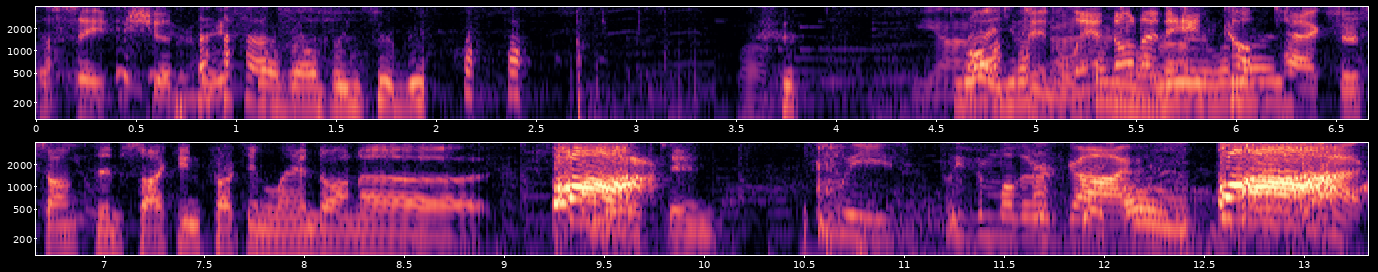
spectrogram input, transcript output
The Satan should be. That's all things should be. Let's be honest. No, Austin, land on an Why- why- income why- tax or something so I can fucking land on a Fuck! 10. Please, please, the mother of God. Oh. Fuck!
